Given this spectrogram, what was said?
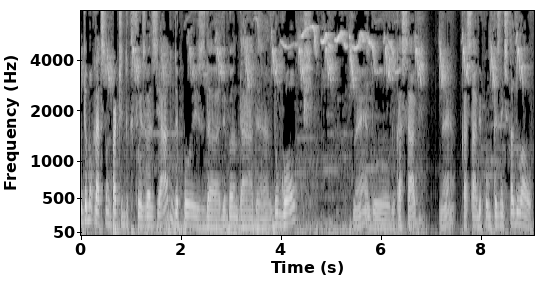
O Democratas é um partido que foi esvaziado depois da debandada do golpe, né, do, do Kassab, né? O Kassab como presidente estadual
